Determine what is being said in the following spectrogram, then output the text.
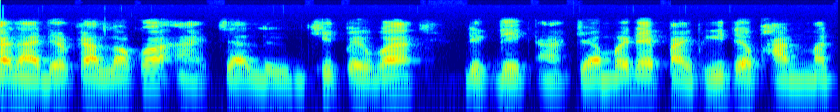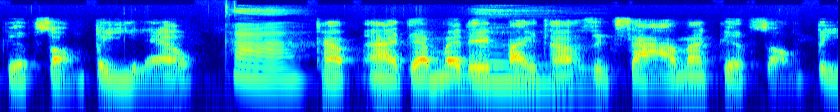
ขณะเดียวกันเราก็อาจจะลืมคิดไปว่าเด็กๆ อาจจะไม่ได้ไปพิพิธภัณฑ์มาเกือบ 2 ปีแล้วครับ อาจจะไม่ได้ไปทัศนศึกษามาเกือบ 2 ปี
